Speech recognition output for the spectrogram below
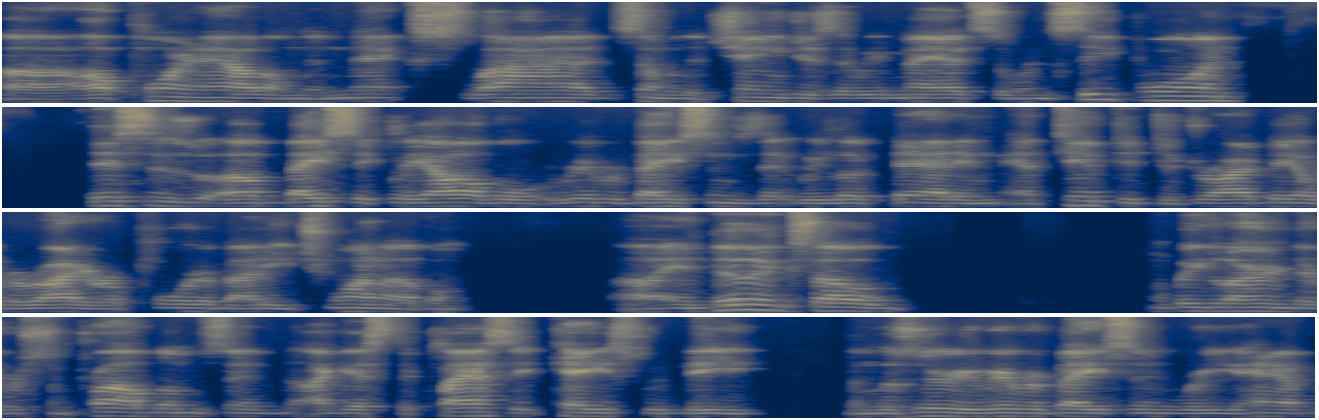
Uh, I'll point out on the next slide some of the changes that we made. So in CEAP one, this is uh, basically all the river basins that we looked at and attempted to try be able to write a report about each one of them. Uh, in doing so, we learned there were some problems, and I guess the classic case would be the Missouri River Basin, where you have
